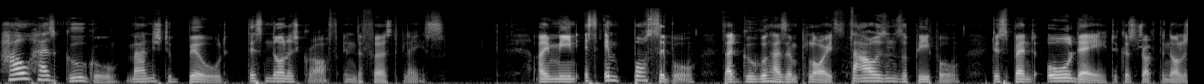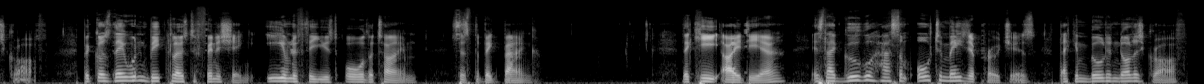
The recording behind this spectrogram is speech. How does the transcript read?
How has Google managed to build this knowledge graph in the first place? I mean, it's impossible that Google has employed thousands of people to spend all day to construct the knowledge graph, because they wouldn't be close to finishing even if they used all the time since the Big Bang. The key idea is that Google has some automated approaches that can build a knowledge graph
